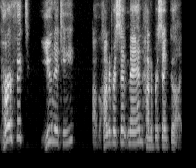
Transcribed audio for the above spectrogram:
perfect unity of 100% man, 100% God.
